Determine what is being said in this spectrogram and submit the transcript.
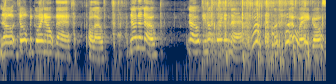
No, don't be going out there, Polo. No, no, no. No, you're not going in there. Away he goes.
